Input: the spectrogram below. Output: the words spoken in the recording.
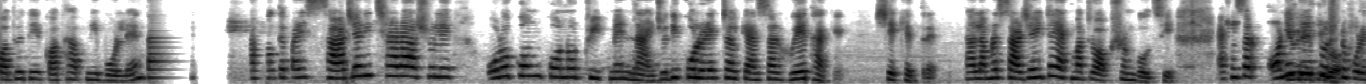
পদ্ধতির কথা আপনি বললেন বলতে পারি সার্জারি ছাড়া আসলে ওরকম কোনো ট্রিটমেন্ট নাই। যদি কোলোরেক্টাল ক্যান্সার হয়ে থাকে সেক্ষেত্রে তাহলে আমরা সার্জারিটাই একমাত্র অপশন বলছি। এখন স্যার অনেকেই প্রশ্ন করে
